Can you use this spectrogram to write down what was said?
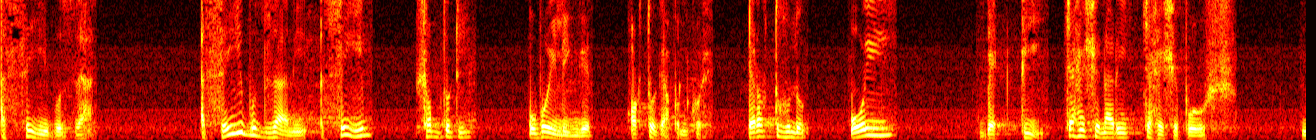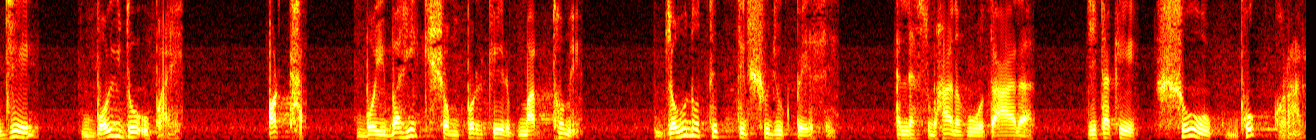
আসেইবুজ্জান আসেইবুজ্জানি আসেইব শব্দটি উভয় লিঙ্গের অর্থ জ্ঞাপন করে। এর অর্থ হলো ওই ব্যক্তি, চাহে সে নারী, চাহে সে পুরুষ, যে বৈধ উপায়ে, অর্থাৎ বৈবাহিক সম্পর্কের মাধ্যমে যৌন তৃপ্তির সুযোগ পেয়েছে। আল্লাহ সুবাহান তালা যে তাকে সুখ ভোগ করার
